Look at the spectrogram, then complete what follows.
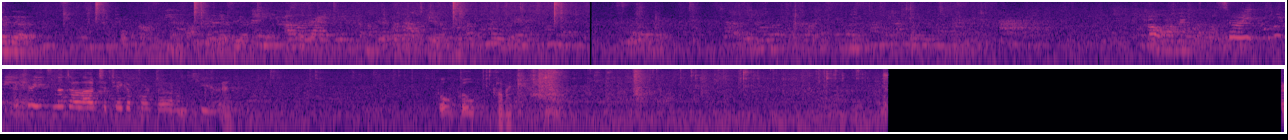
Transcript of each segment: Sorry, actually it's not allowed to take a photo on here. Go, go, comic.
